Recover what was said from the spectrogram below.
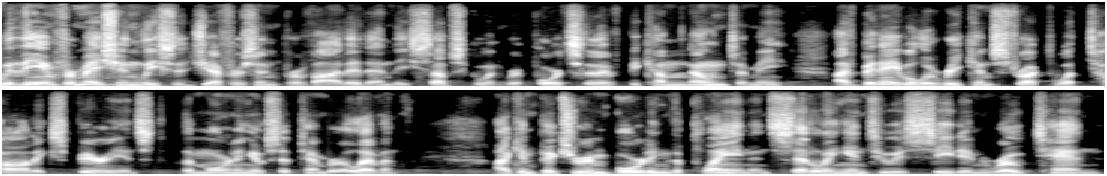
With the information Lisa Jefferson provided and the subsequent reports that have become known to me, I've been able to reconstruct what Todd experienced the morning of September 11th. I can picture him boarding the plane and settling into his seat in row 10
